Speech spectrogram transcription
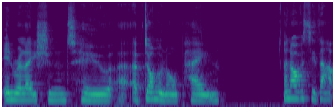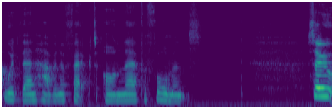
in relation to uh, abdominal pain. And obviously, that would then have an effect on their performance. So,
